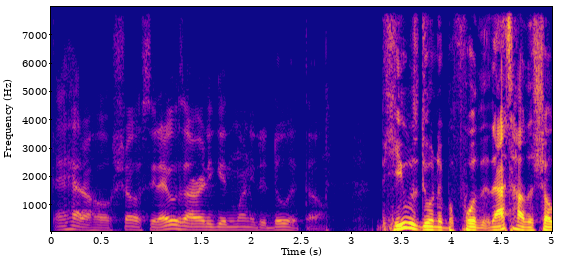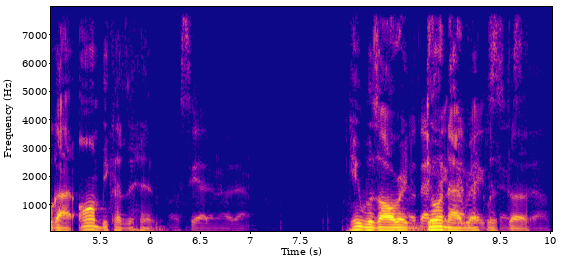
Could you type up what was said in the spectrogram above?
They had a whole show. See, they was already getting money to do it, though. He was doing it before. The, that's how the show got on because of him. Oh, see, I didn't know that. He was already Oh, doing make- that, reckless sense, stuff. though.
